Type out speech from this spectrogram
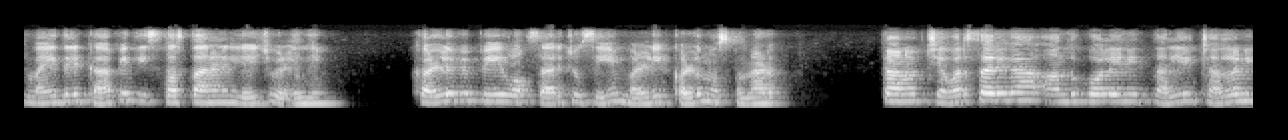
మైథిలి కాఫీ తీసుకొస్తానని లేచి వెళ్ళింది. కళ్ళు విప్పి ఒకసారి చూసి మళ్ళీ కళ్ళు మూసుకున్నాడు. తాను చివరిసారిగా అందుకోలేని తల్లి చల్లని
